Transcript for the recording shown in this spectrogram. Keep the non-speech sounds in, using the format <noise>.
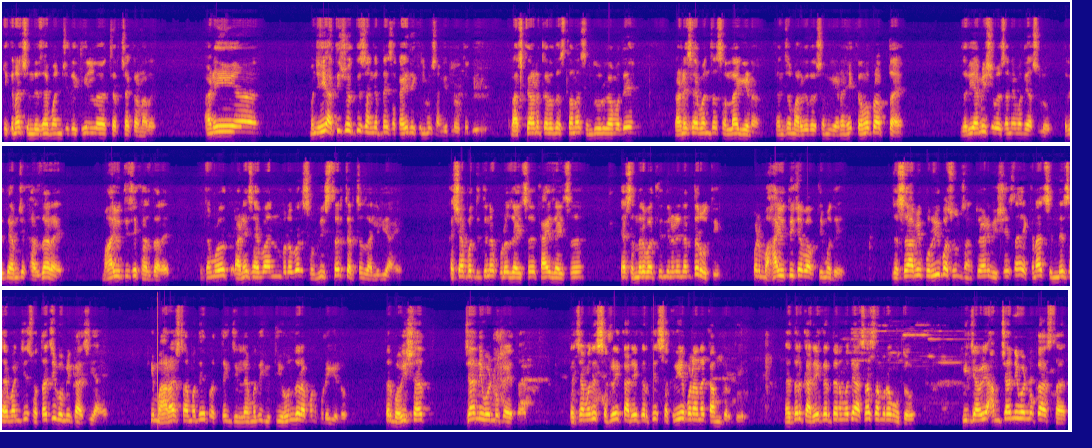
एकनाथ शिंदेसाहेबांची देखील चर्चा करणार आहेत. आणि म्हणजे ही अतिशयोक्ती सांगत नाही सकाळी देखील मी सांगितलं होतं की राजकारण करत असताना सिंधुदुर्गामध्ये राणेसाहेबांचा सल्ला घेणं त्यांचं मार्गदर्शन घेणं हे क्रमप्राप्त आहे. जरी आम्ही शिवसेनेमध्ये असलो तरी ते आमचे खासदार आहेत महायुतीचे खासदार आहेत. त्याच्यामुळं राणेसाहेबांबरोबर सविस्तर चर्चा झालेली आहे. कशा पद्धतीनं पुढं जायचं काय जायचं या संदर्भातले निर्णय नंतर होतील. पण महायुतीच्या बाबतीमध्ये जसं आम्ही पूर्वीपासून सांगतोय आणि विशेषतः एकनाथ शिंदे साहेबांची स्वतःची भूमिका अशी आहे की महाराष्ट्रामध्ये प्रत्येक जिल्ह्यामध्ये युती होऊन जर आपण पुढे गेलो तर भविष्यात ज्या निवडणुका येतात त्याच्यामध्ये सगळे कार्यकर्ते सक्रियपणानं काम करतील. नाहीतर कार्यकर्त्यांमध्ये असा संभ्रम होतो की ज्यावेळी आमच्या निवडणुका असतात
